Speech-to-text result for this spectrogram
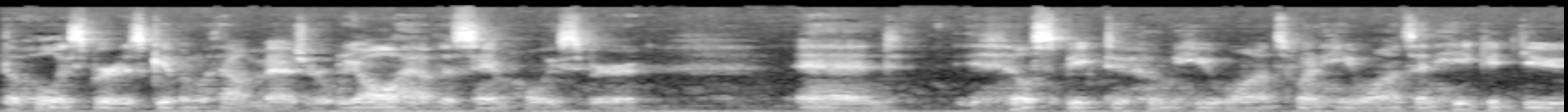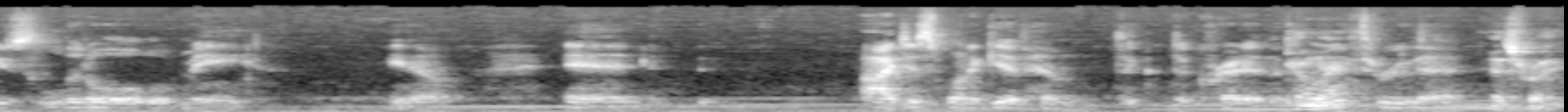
The Holy Spirit is given without measure. We all have the same Holy Spirit. And he'll speak to whom he wants when he wants and he could use little old me, you know. And I just want to give him the, the credit and the Come glory on. through that That's right.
